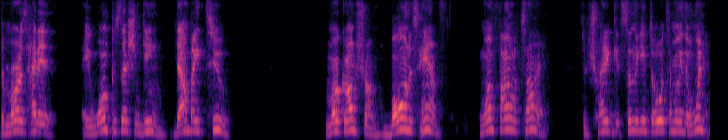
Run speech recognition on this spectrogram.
The Marauders had a, a one possession game, down by two. Mark Armstrong, ball in his hands, one final time to try to get send the game to overtime and then win it.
